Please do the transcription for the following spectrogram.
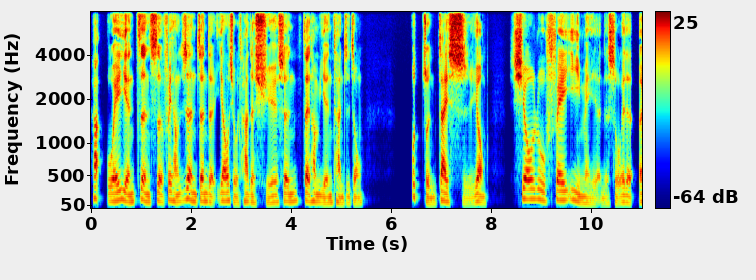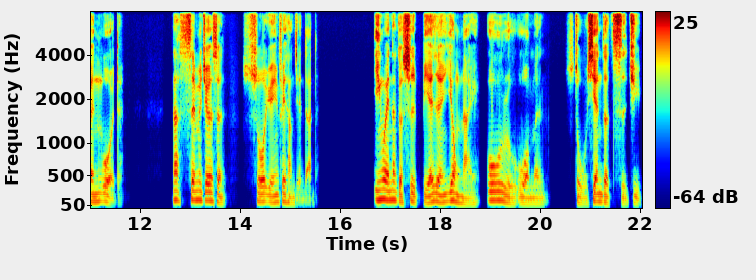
他为言正色，非常认真的要求他的学生在他们言谈之中，不准再使用羞辱非裔美人的所谓的 N word。那 Samuel Jackson。说原因非常简单的，因为那个是别人用来侮辱我们祖先的词句，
